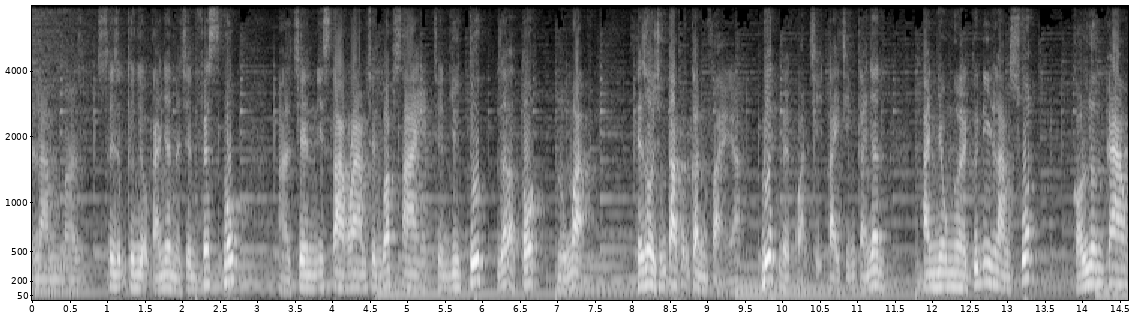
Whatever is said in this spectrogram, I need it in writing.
để làm uh, xây dựng thương hiệu cá nhân ở trên facebook uh, trên instagram trên website trên youtube rất là tốt đúng không ạ? Thế rồi chúng ta cũng cần phải uh, biết về quản trị tài chính cá nhân. À, nhiều người cứ đi làm suốt có lương cao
